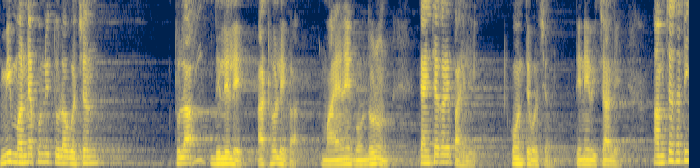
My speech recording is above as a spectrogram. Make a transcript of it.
मी मरण्यापूर्वी तुला वचन तुला दिलेले आठवले का मायाने गोंधळून त्यांच्याकडे पाहिले. कोणते वचन तिने विचारले. आमच्यासाठी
